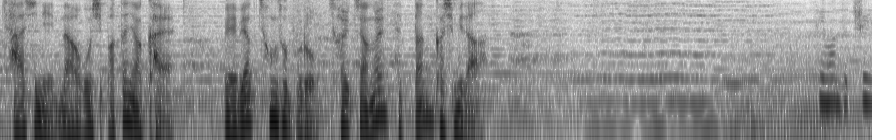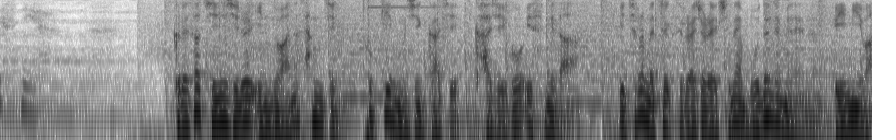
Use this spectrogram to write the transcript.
자신이 나오고 싶었던 역할, 외벽 청소부로 설정을 했던 것입니다. They want the truth, Neo. 그래서 진실을 인도하는 상징, 토끼 문신까지 가지고 있습니다. 이처럼 매트릭스 레저렉션의 모든 장면에는 의미와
